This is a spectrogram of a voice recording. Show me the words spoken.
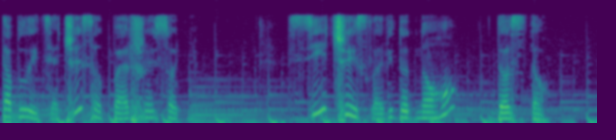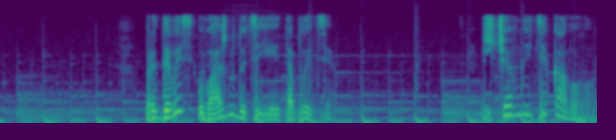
таблиця чисел першої сотні. Всі числа від 1 до 100. Придивись уважно до цієї таблиці. Що в ній цікавого?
